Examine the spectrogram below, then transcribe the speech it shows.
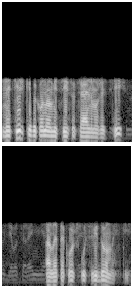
не тільки в економіці і соціальному житті, але також у свідомості.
